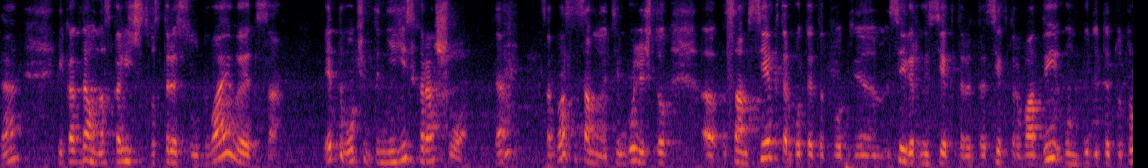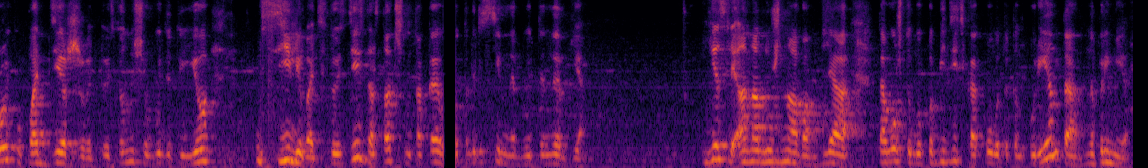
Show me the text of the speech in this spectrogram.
Да? И когда у нас количество стресса удваивается, это, в общем-то, не есть хорошо. Да? Согласны со мной? Тем более, что э, сам сектор, вот этот вот э, северный сектор, это сектор воды, он будет эту тройку поддерживать, то есть он еще будет ее усиливать. То есть здесь достаточно такая вот агрессивная будет энергия. Если она нужна вам для того, чтобы победить какого-то конкурента, например,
